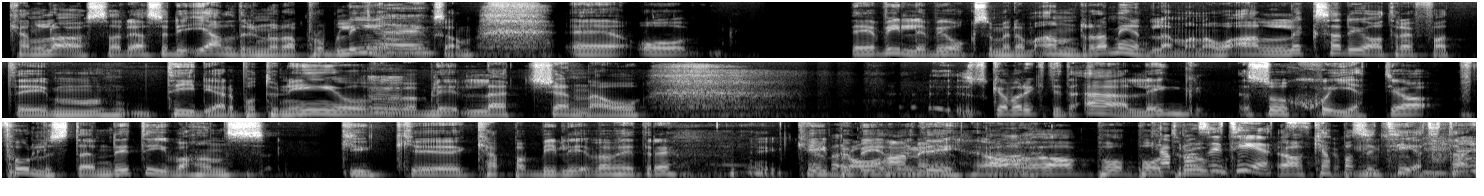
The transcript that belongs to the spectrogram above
kan lösa det. Alltså det är aldrig några problem. Liksom. Eh, och det ville vi också med de andra medlemmarna och Alex hade jag träffat mm, tidigare på turné och bli, lärt känna. Och ska jag vara riktigt ärlig så sket jag fullständigt i vad hans k- k- capabili- vad heter det? bra han är. Ja, ja, på, på Kapacitet. ja, kapacitet, tack.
